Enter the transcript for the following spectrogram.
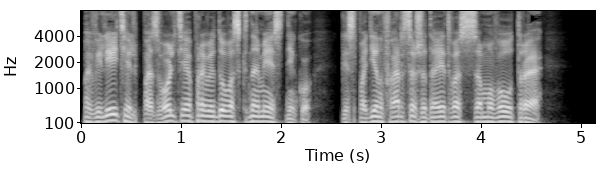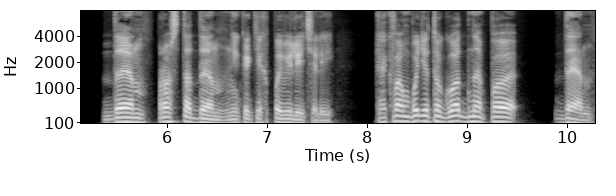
«Повелитель, позвольте я проведу вас к наместнику. Господин Фарс ожидает вас с самого утра». «Дэн, просто Дэн, никаких повелителей. Как вам будет угодно по... Дэн».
